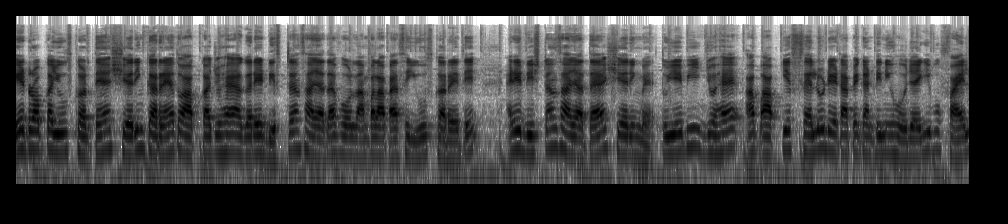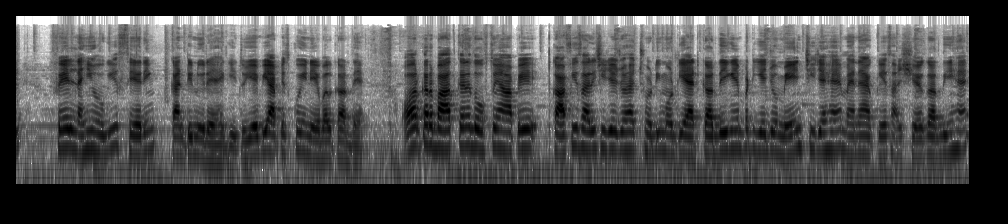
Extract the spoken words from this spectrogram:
एयर ड्रॉप का यूज़ करते हैं शेयरिंग कर रहे हैं तो आपका जो है, अगर ये डिस्टेंस आ जाता है फॉर एग्ज़ाम्पल आप ऐसे यूज़ कर रहे थे एंड ये डिस्टेंस आ जाता है शेयरिंग में तो ये भी जो है, अब आपके सेलो डेटा पे कंटिन्यू हो जाएगी, वो फ़ाइल फेल नहीं होगी शेयरिंग कंटिन्यू रहेगी। तो ये भी आप इसको इनेबल कर दें। और अगर बात करें दोस्तों, यहाँ पे काफ़ी सारी चीज़ें जो है छोटी मोटी ऐड कर दी गई बट ये जो मेन चीज़ें हैं, मैंने आपके साथ शेयर कर दी हैं।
